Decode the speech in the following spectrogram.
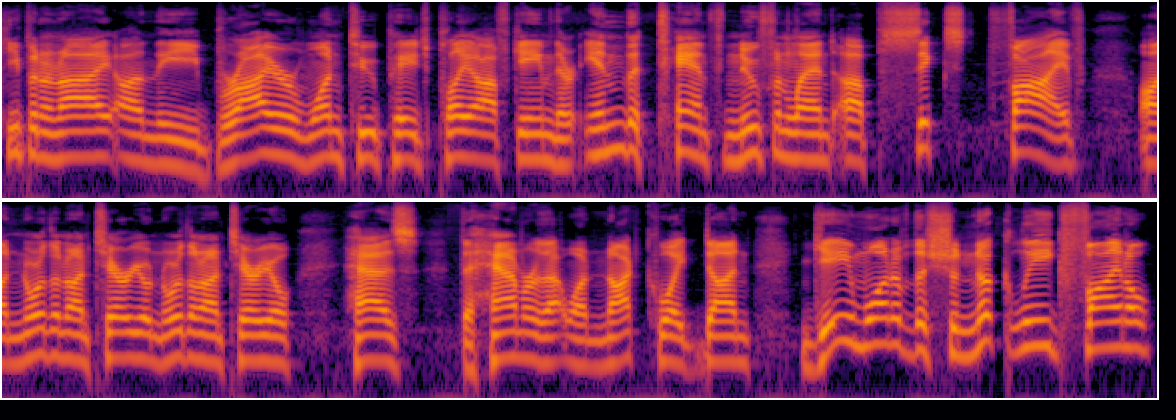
Keeping an eye on the Brier 1 2 page playoff game. They're in the 10th. Newfoundland up 6 5 on Northern Ontario. Northern Ontario has the hammer. That one not quite done. Game one of the Chinook League final.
